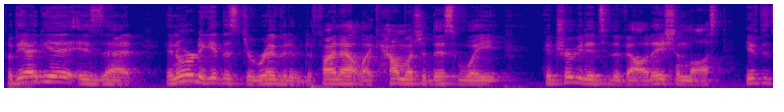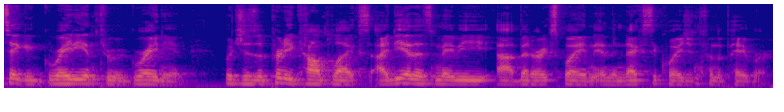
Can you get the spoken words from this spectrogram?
But the idea is that in order to get this derivative to find out like how much of this weight contributed to the validation loss, you have to take a gradient through a gradient, which is a pretty complex idea that's maybe uh, better explained in the next equation from the paper.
